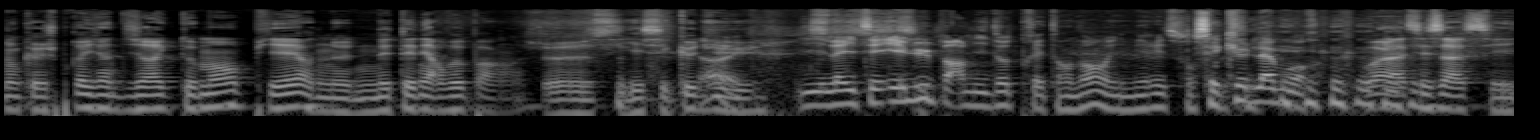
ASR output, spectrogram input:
Donc euh, je préviens directement, Pierre, ne, ne t'énerve pas. hein. Je- C'est que Ah du... ouais. Il a été élu parmi d'autres prétendants, il mérite son C'est que de l'amour. voilà, c'est ça, c'est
